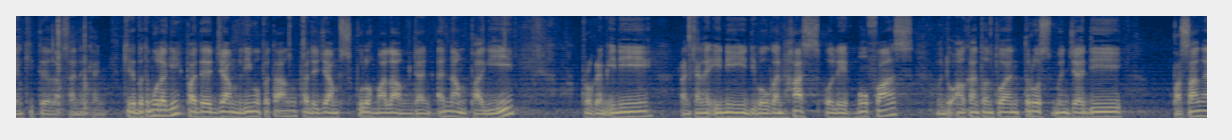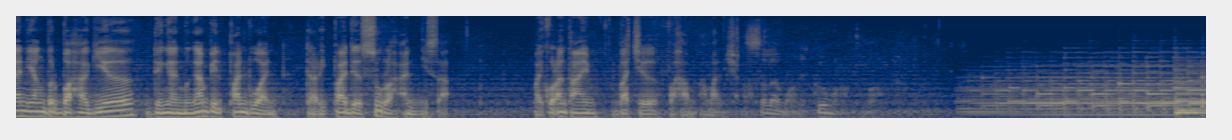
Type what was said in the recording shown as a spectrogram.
yang kita laksanakan. Kita bertemu lagi pada jam 5 petang, pada jam 10 malam dan 6 pagi. Program ini, rancangan ini dibawakan khas oleh Mufas. Mendoakan tuan-tuan terus menjadi pasangan yang berbahagia dengan mengambil panduan daripada surah An-Nisa. My Quran Time, baca, faham, amal insyaAllah. Assalamualaikum warahmatullahi wabarakatuh.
